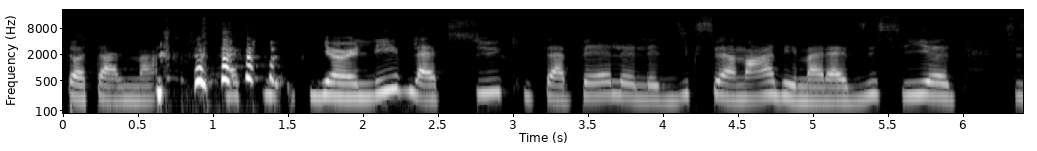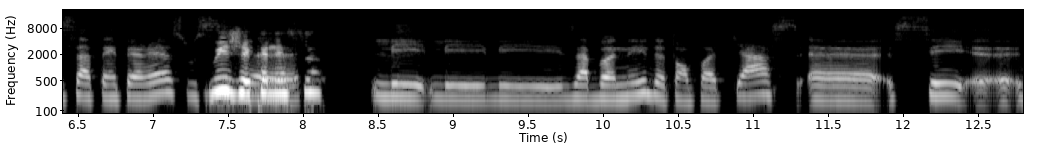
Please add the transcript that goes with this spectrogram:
Totalement. il y a un livre là-dessus qui s'appelle Le Dictionnaire des maladies. Si, si ça t'intéresse aussi. Oui, je connais ça les, les, les abonnés de ton podcast, euh, c'est... Euh,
